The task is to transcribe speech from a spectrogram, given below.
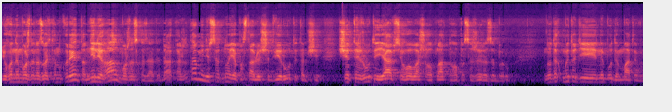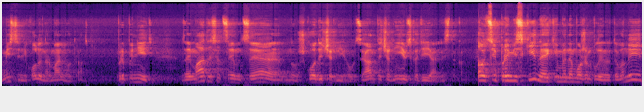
його не можна назвати конкурентом, нелегал, можна сказати. Да? Каже, там мені все одно я поставлю ще дві рути, там чи ще три рути, я всього вашого платного пасажира заберу. Ну так ми тоді не будемо мати в місті ніколи нормального транспорту. Припиніть займатися цим, це ну, шкодить Чернігову, це античернігівська діяльність така. А оці приміські, на які ми не можемо плинути, вони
